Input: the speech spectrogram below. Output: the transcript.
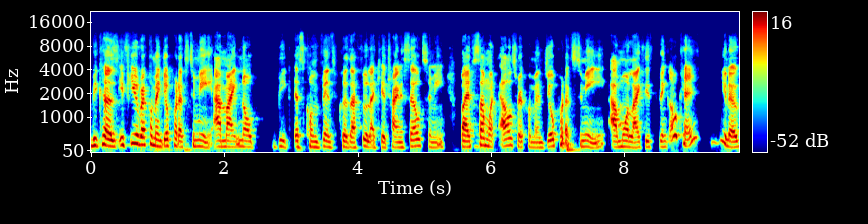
because if you recommend your products to me, I might not be as convinced because I feel like you're trying to sell to me. But if someone else recommends your products to me, I'm more likely to think, okay, you know,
